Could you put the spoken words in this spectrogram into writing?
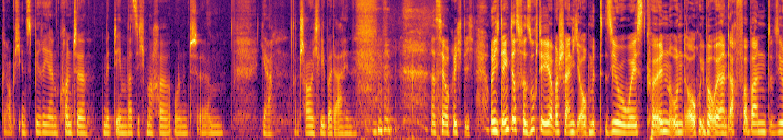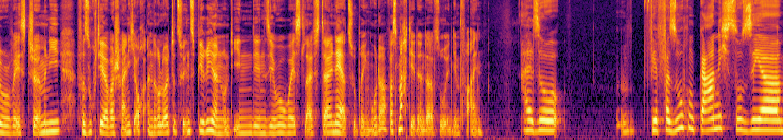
glaube ich, inspirieren konnte mit dem, was ich mache. Und ähm, ja, dann schaue ich lieber dahin. Das ist ja auch richtig. Und ich denke, das versucht ihr ja wahrscheinlich auch mit Zero Waste Köln und auch über euren Dachverband Zero Waste Germany versucht ihr ja wahrscheinlich auch andere Leute zu inspirieren und ihnen den Zero Waste Lifestyle näher zu bringen, oder? Was macht ihr denn da so in dem Verein? Also wir versuchen gar nicht so sehr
